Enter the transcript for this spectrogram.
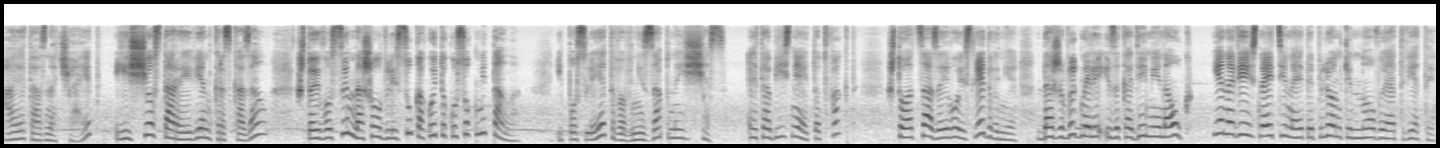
А это означает, еще старый Венк рассказал, что его сын нашел в лесу какой-то кусок металла, и после этого внезапно исчез. Это объясняет тот факт, что отца за его исследование даже выгнали из Академии наук. Я надеюсь найти на этой пленке новые ответы.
